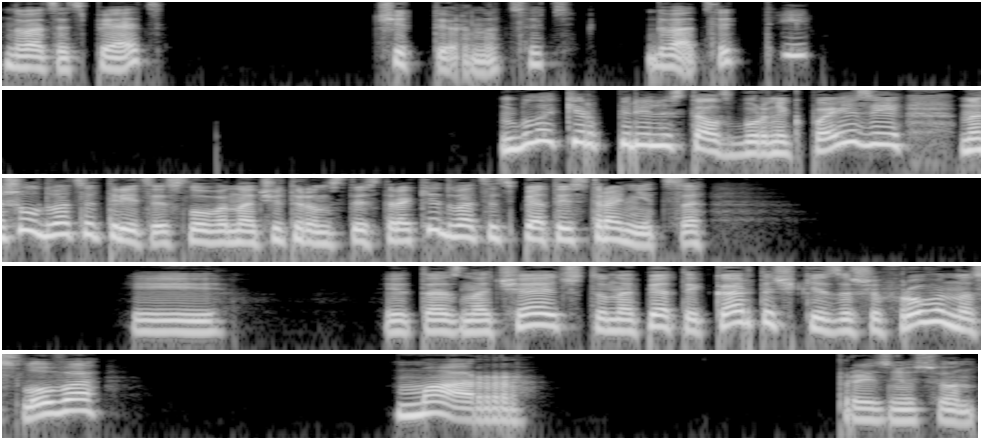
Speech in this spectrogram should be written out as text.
25, 14, 23. Блэкер перелистал сборник поэзии, нашел 23 слово на 14 строке 25 страницы. И это означает, что на пятой карточке зашифровано слово «мар», — произнес он.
